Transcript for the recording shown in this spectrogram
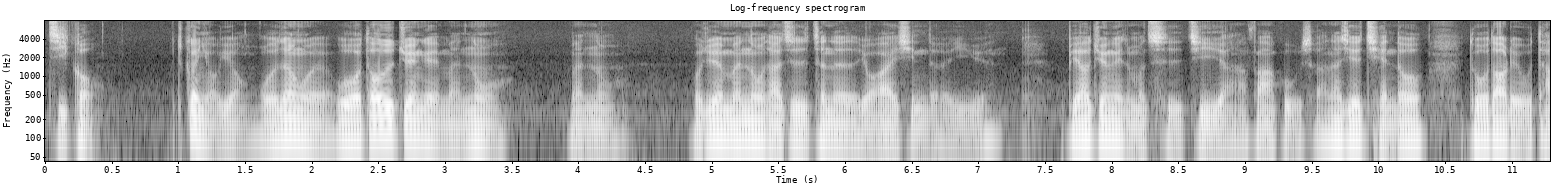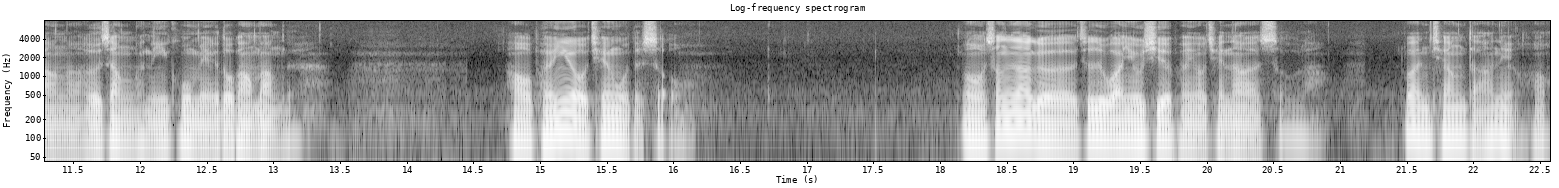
机构，更有用。我认为我都是捐给门诺，门诺。我觉得门诺才是真的有爱心的医院。不要捐给什么慈济啊、法鼓山，那些钱都多到流汤啊，和尚尼姑每个都胖胖的。好朋友牵我的手，哦，上次那个就是玩游戏的朋友牵他的手了。乱枪打鸟，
